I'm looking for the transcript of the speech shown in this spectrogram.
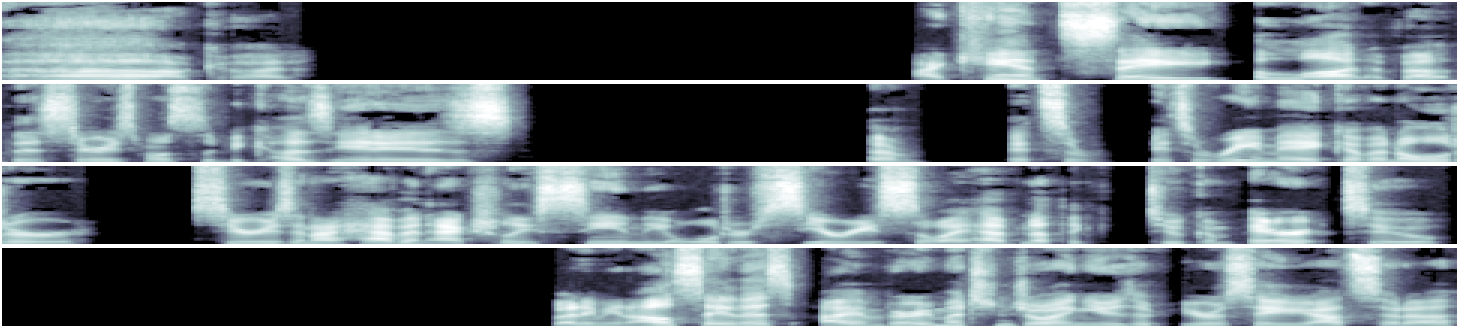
Oh god. I can't say a lot about this series mostly because it is a it's a it's a remake of an older series and I haven't actually seen the older series, so I have nothing to compare it to. But I mean, I'll say this, I am very much enjoying Urusei Yatsura.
